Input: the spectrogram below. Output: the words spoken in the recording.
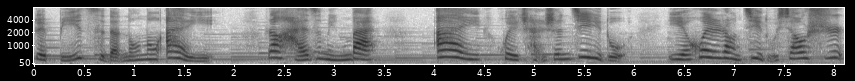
对彼此的浓浓爱意，让孩子明白。爱会产生嫉妒，也会让嫉妒消失。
